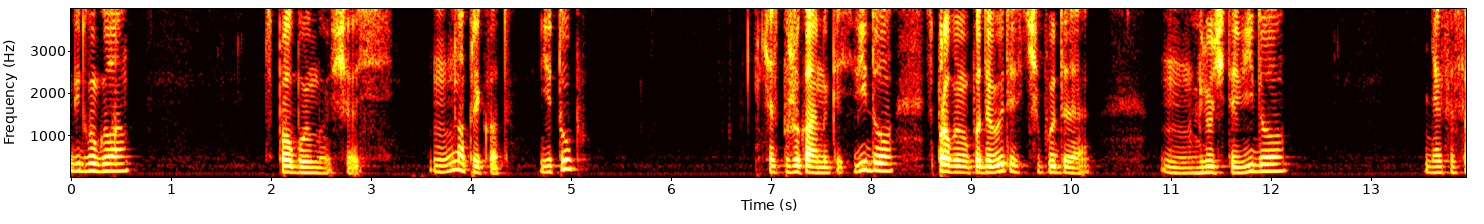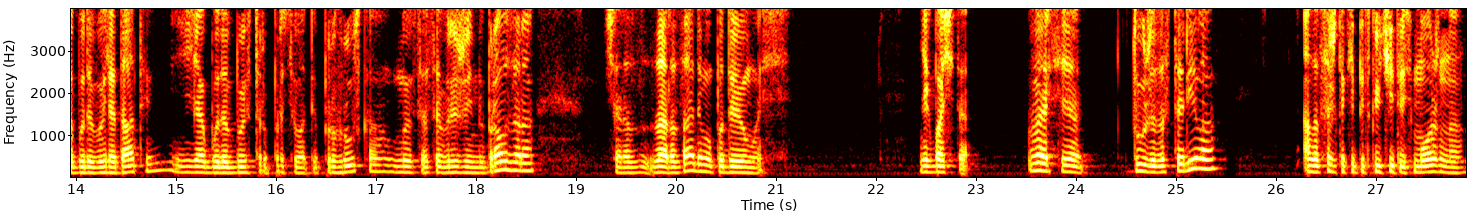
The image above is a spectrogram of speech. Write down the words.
від Google. Спробуємо щось, наприклад, YouTube. Зараз пошукаємо якесь відео, спробуємо подивитись, чи буде глючити відео, як це все буде виглядати, як буде швидко працювати прогрузка. Ми це все в режимі браузера. Ще раз зараз зайдемо, подивимось. Як бачите, версія дуже застаріла, але все ж таки підключитись можна.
